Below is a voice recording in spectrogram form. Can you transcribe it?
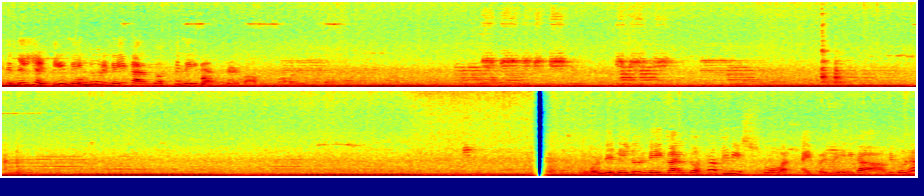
ఇది నెయ్యి అండి. నెల్లూరు నెయ్యి కారం దోస్తే నెయ్యి వేస్తున్నాడు బాబు ఇదిగోండి నెల్లూరు నెయ్యి కారం దోశ ఫినిష్ ఓవర్ అయిపోయింది. ఇక అవి కూడా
